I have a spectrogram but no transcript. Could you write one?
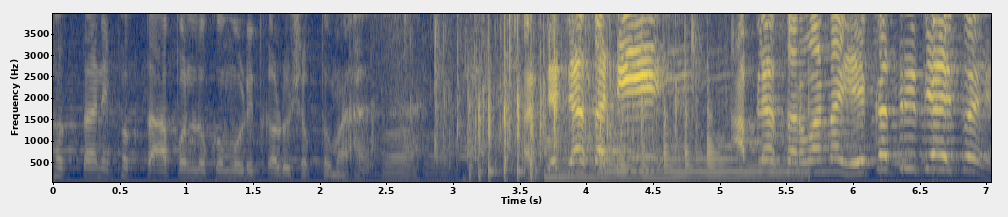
फक्त आणि फक्त आपण लोक मोडीत काढू शकतो महाराज. आणि त्याच्यासाठी आपल्या सर्वांना एकत्रित यायचंय.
